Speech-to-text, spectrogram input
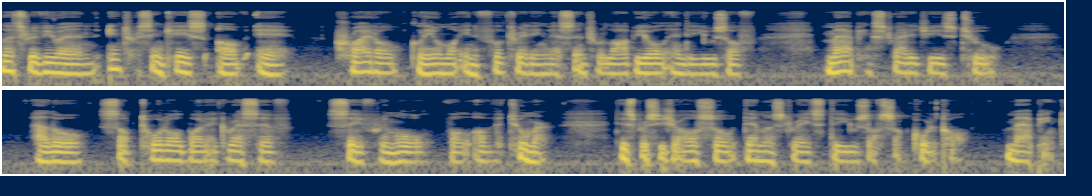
Let's review an interesting case of a parietal glioma infiltrating the central lobule and the use of mapping strategies to allow subtotal but aggressive safe removal of the tumor. This procedure also demonstrates the use of subcortical mapping.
